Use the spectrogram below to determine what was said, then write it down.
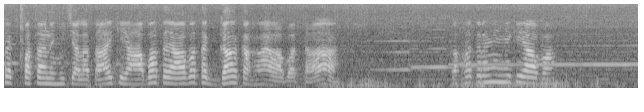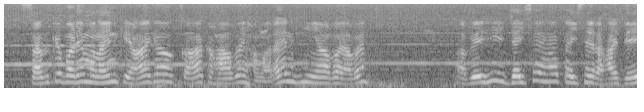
तक पता नहीं चलता है कि आवत आवा तक गा कहाँ आवता। कहत रहे हैं कि आवा? सबके बड़े मनइन के आएगा और का कहावे, हमारा नहीं आवे आवे। अब यही जैसे है, तैसे रहा दे।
